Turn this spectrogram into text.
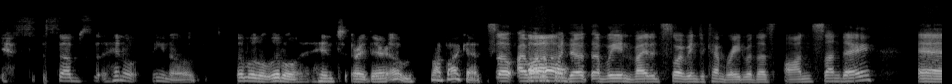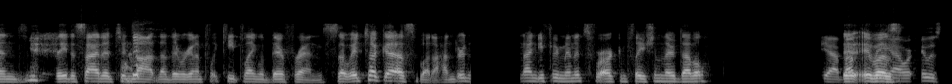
Yes, subs. Hint, you know, a little little hint right there. Oh, it's my podcast. So I want to Uh, point out that we invited Soybean to come raid with us on Sunday, and they decided to not. That they were going to pl- keep playing with their friends. So it took us what 193 minutes for our completion there, double. Yeah, about It- it was- hour- it was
